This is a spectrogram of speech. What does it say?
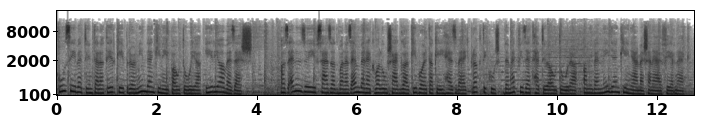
20 éve tűnt el a térképről mindenki népautója, írja a vezes. Az előző évszázadban az emberek valósággal ki voltak éhezve egy praktikus, de megfizethető autóra, amiben négyen kényelmesen elférnek.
